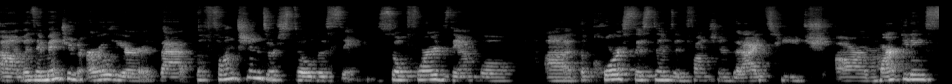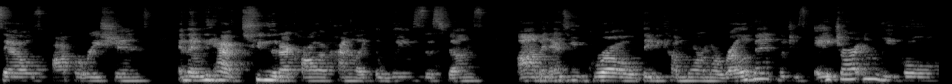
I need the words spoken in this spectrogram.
um, as I mentioned earlier, that the functions are still the same. So, for example, uh, the core systems and functions that I teach are marketing, sales, operations, and then we have two that I call are kind of like the wing systems. Um, and as you grow, they become more and more relevant, which is HR and legal,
